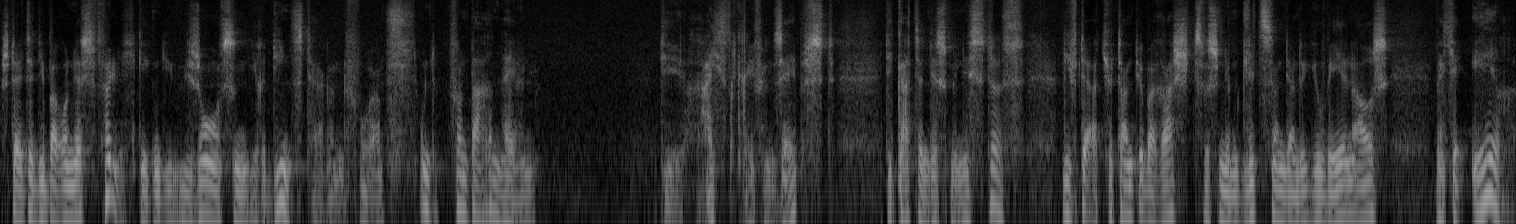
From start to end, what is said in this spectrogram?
stellte die Baronesse völlig gegen die Usancen ihre Dienstherren vor. Und von Barnhelm. Die Reichsgräfin selbst, die Gattin des Ministers, lief der Adjutant überrascht zwischen dem Glitzern der Juwelen aus. Welche Ehre!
